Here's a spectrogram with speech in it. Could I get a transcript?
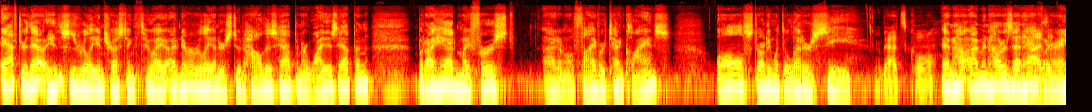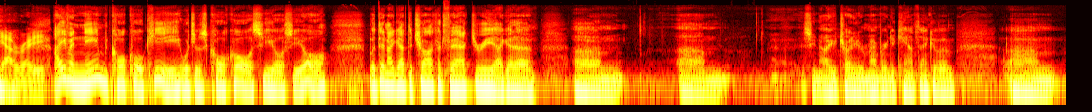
after that, this is really interesting too. I, have never really understood how this happened or why this happened, but I had my first, I don't know, five or 10 clients, all starting with the letter C. That's cool. And how, I mean, how does that happen, right? Yeah, right. I even named Coco Key, which is Coco, C O C O, but then I got the Chocolate Factory. I got a, um, um, see, now you're trying to remember and you can't think of them. Um,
